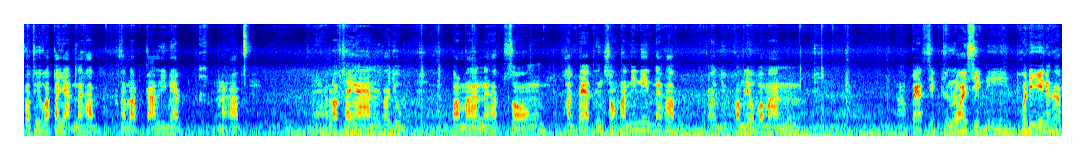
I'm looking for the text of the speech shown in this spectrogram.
ก็ถือว่าประหยัดนะครับสำหรับการรีแมปนะครับ รอบใช้งานก็อยู่ประมาณนะครับ2,800ถึง2,000 นิดๆนะครับ ก็อยู่ความเร็วประมาณแปดสิบถึงร้อยสิบนี่ พอดีนะครับ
